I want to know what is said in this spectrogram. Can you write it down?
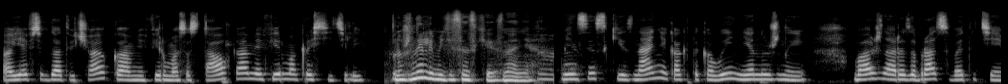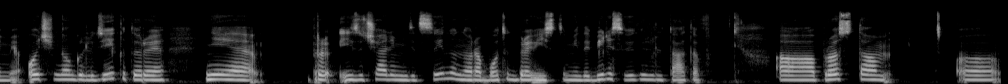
А я всегда отвечаю, какая у меня фирма состав, какая у меня фирма красителей. Нужны ли медицинские знания? Медицинские знания как таковые не нужны. Важно разобраться в этой теме. Очень много людей, которые не изучали медицину, но работают бровистами и добились своих результатов. А, просто а,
